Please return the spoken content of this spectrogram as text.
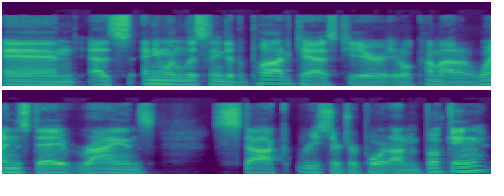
and as anyone listening to the podcast here, it'll come out on Wednesday. Ryan's stock research report on booking.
